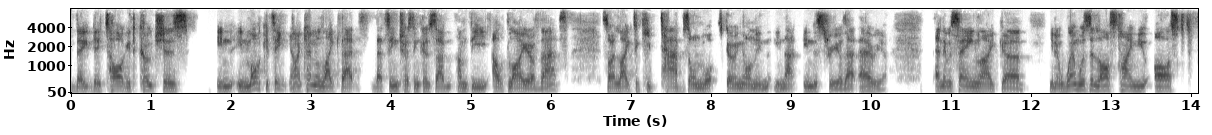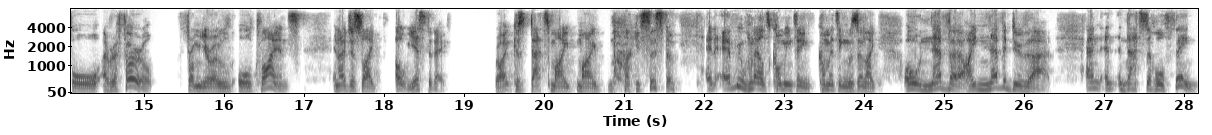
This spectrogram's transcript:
they, they target coaches in, in marketing. And I kind of like that. That's interesting because I'm, I'm the outlier of that. So I like to keep tabs on what's going on in, in that industry or that area. And they were saying like, uh, you know, when was the last time you asked for a referral from your old, old clients? And I just like, oh, yesterday right? Because that's my my my system. And everyone else commenting commenting was like oh never. I never do that. And and, and that's the whole thing.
